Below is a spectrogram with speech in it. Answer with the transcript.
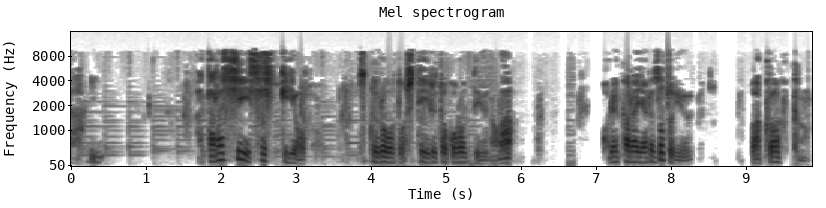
やはり、新しい組織を作ろうとしているところっていうのは、これからやるぞというワクワク感、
